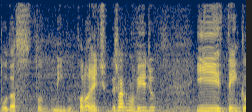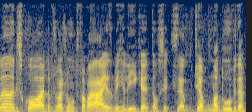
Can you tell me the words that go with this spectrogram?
todas, todo domingo. Falou, gente? Deixa o like no vídeo. E tem clã, Discord, dá pra jogar junto, Fama Aias, Relíquia, então se quiser ter alguma dúvida.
